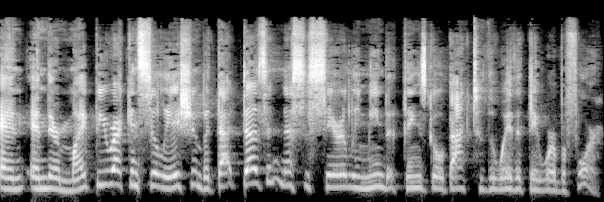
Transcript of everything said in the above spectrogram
and, and there might be reconciliation, but that doesn't necessarily mean that things go back to the way that they were before.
